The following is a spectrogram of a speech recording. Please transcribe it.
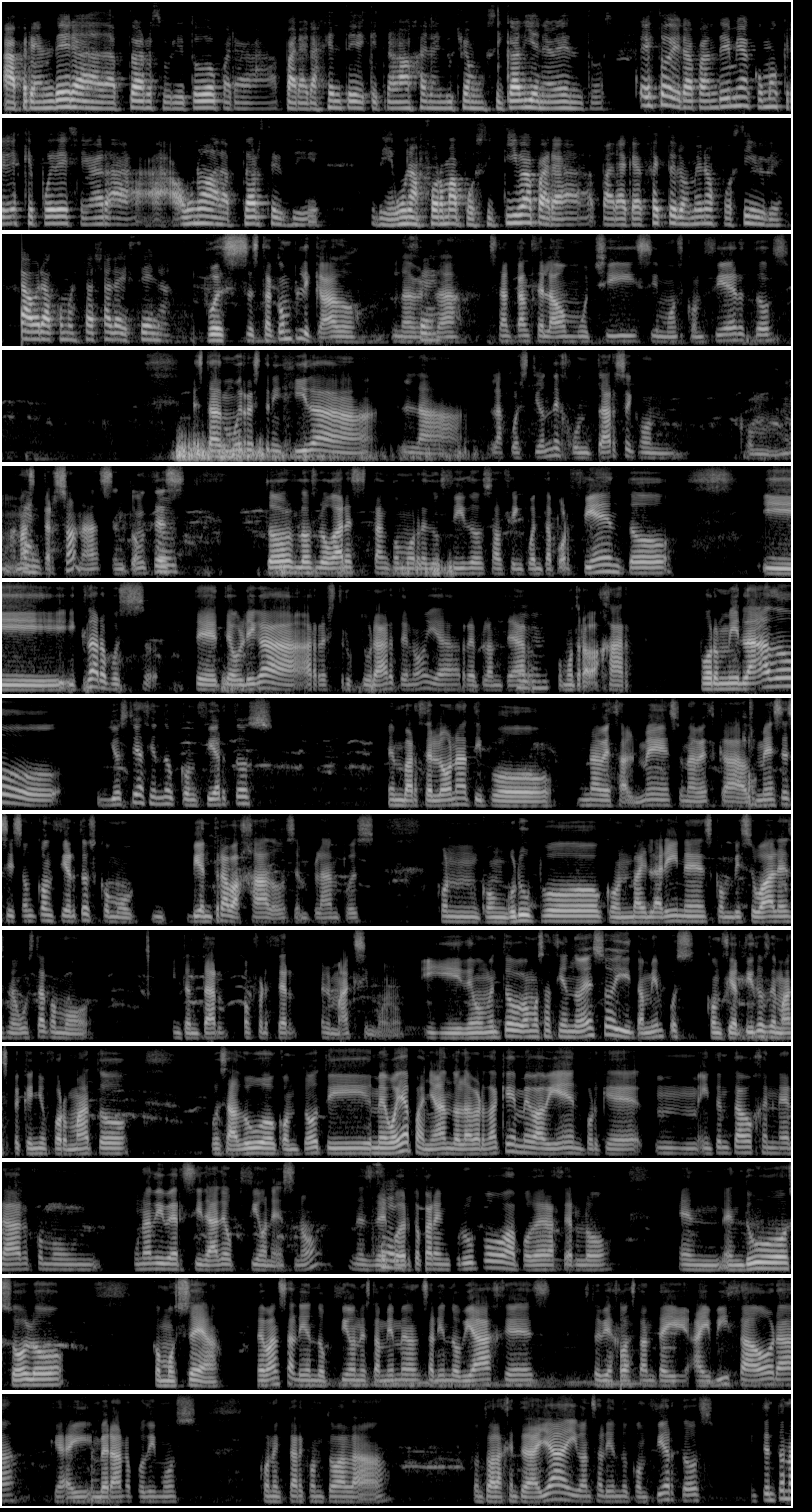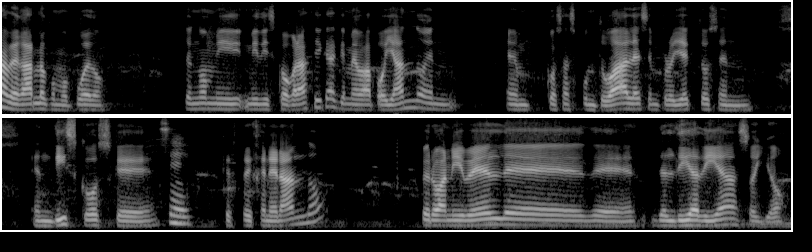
aprender a adaptar, sobre todo para, la gente que trabaja en la industria musical y en eventos. Esto de la pandemia, ¿cómo crees que puede llegar a, uno a adaptarse de, una forma positiva para, que afecte lo menos posible? Ahora, ¿cómo está ya la escena? Pues está complicado, la verdad. Se han cancelado muchísimos conciertos está muy restringida la, cuestión de juntarse con, más personas. Entonces, todos los lugares están como reducidos al 50% y, claro, pues te, obliga a reestructurarte ¿no? y a replantear cómo trabajar. Por mi lado, yo estoy haciendo conciertos en Barcelona tipo una vez al mes, una vez cada dos meses y son conciertos como bien trabajados, en plan pues con, con grupo, con bailarines, con visuales, me gusta como intentar ofrecer el máximo, ¿no? Y de momento vamos haciendo eso y también pues conciertitos de más pequeño formato, pues a dúo con Toti. Me voy apañando, la verdad que me va bien porque mm, he intentado generar como una diversidad de opciones, ¿no? desde poder tocar en grupo a poder hacerlo en, en dúo, solo, como sea. Me van saliendo opciones, también me van saliendo viajes. Estoy viajando bastante a Ibiza ahora, que ahí en verano pudimos conectar con toda la, con toda la gente de allá y van saliendo conciertos. Intento navegarlo como puedo. Tengo mi, mi discográfica que me va apoyando en, en cosas puntuales, en proyectos, en, en discos que, que estoy generando, pero a nivel de, del día a día soy yo.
